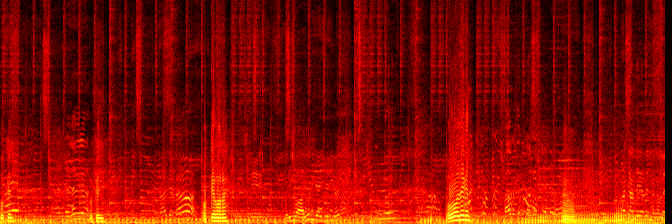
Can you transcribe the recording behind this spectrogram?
Oke, oke. Okay ਮਹਾਰਾਜ ਬੜੀ ਆਵਾਜ਼ ਹੋਣੀ ਚਾਹੀਦੀ ਤੇਰੀ ਓਏ ਉਹ ਦੇਖ। ਹਾਂ। ਆ ਜਾਂਦੇ ਜਾਂਦੇ ਸ਼ਗਨ ਲੈ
